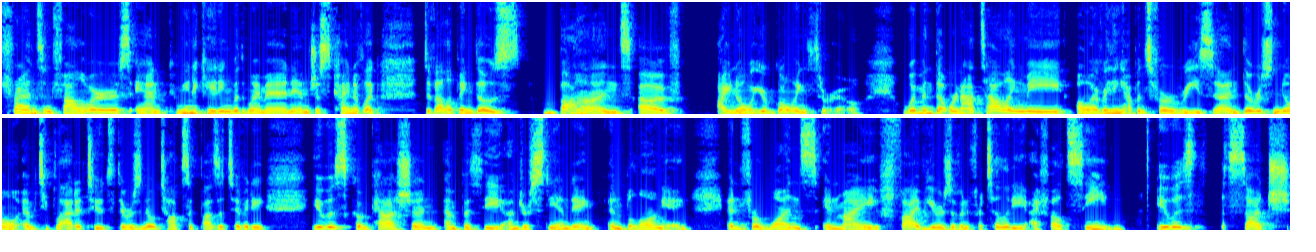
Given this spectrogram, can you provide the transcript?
friends and followers and communicating with women and just kind of like developing those bonds of I know what you're going through. Women that were not telling me, oh, everything happens for a reason. There was no empty platitudes. There was no toxic positivity. It was compassion, empathy, understanding, and belonging. And for once in my five years of infertility, I felt seen. It was such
